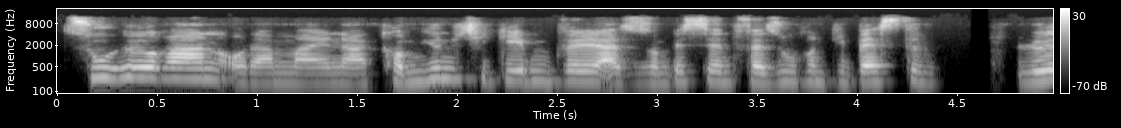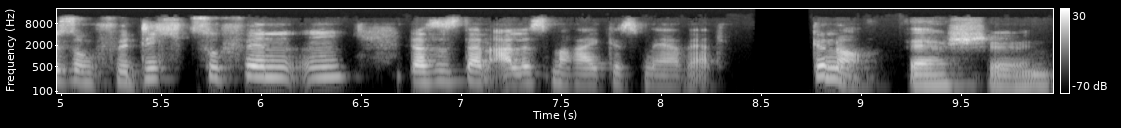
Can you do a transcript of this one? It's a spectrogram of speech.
Zuhörern oder meiner Community geben will, also so ein bisschen versuchen, die beste Lösung für dich zu finden. Das ist dann alles Mareikes Mehrwert. Genau. Sehr schön.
